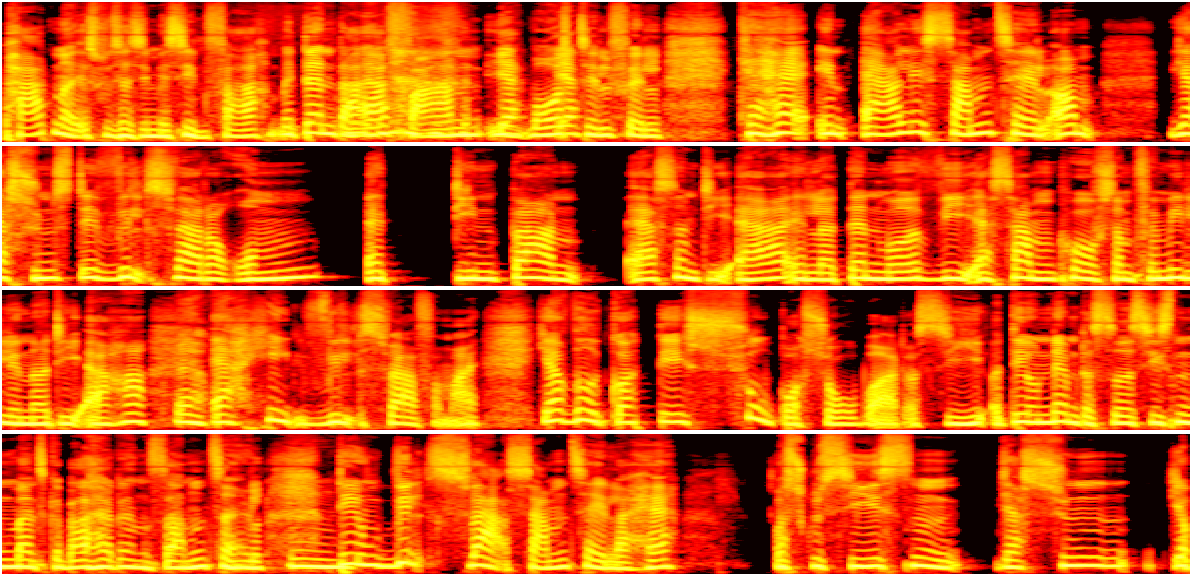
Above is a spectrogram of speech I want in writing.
partner, jeg skulle sige med sin far, med den, der er faren ja, i vores ja. tilfælde, kan have en ærlig samtale om, jeg synes, det er vildt svært at rumme, at dine børn er, som de er, eller den måde, vi er sammen på som familie, når de er her, ja. er helt vildt svært for mig. Jeg ved godt, det er super sårbart at sige, og det er jo nemt at sidde og sige, sådan, man skal bare have den samtale. Mm. Det er jo en vildt svær samtale at have, og skulle sige sådan, jeg synes, jeg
